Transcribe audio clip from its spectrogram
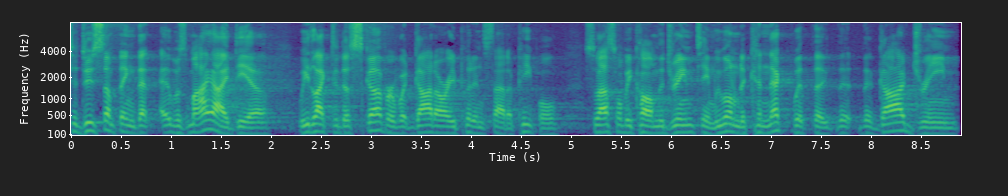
to do something that it was my idea, we like to discover what God already put inside of people. So that's what we call them the dream team. We want them to connect with the, the, the God dream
